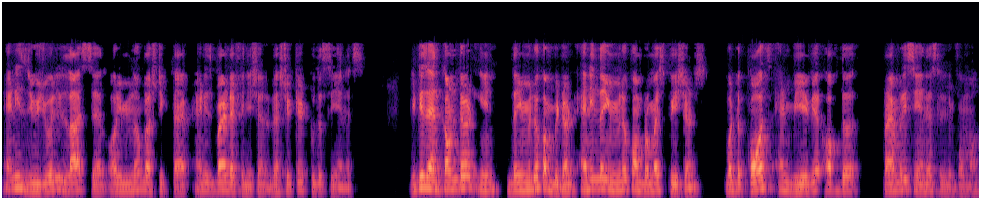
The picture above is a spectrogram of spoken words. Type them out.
and is usually large cell or immunoblastic type and is by definition restricted to the CNS. It is encountered in the immunocompetent and in the immunocompromised patients, but the cause and behavior of the primary CNS lymphoma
